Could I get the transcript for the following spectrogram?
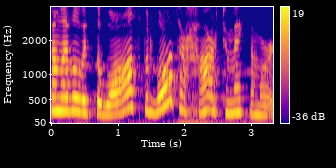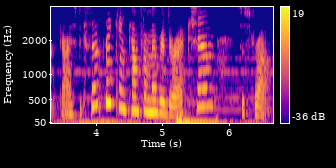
some level with the walls, but walls are hard to make them work, guys, because since they can come from every direction, it's just rough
